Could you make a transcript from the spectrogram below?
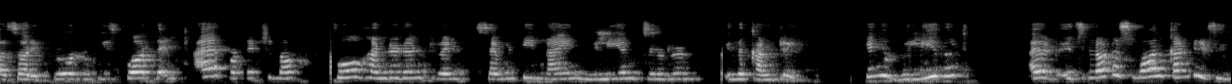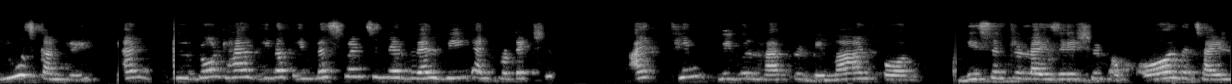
uh, sorry crore rupees for the entire protection of 479 million children in the country. Can you believe it? I, it's not a small country it's a huge country and you don't have enough investments in their well-being and protection. I think we will have to demand for decentralization of all the child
